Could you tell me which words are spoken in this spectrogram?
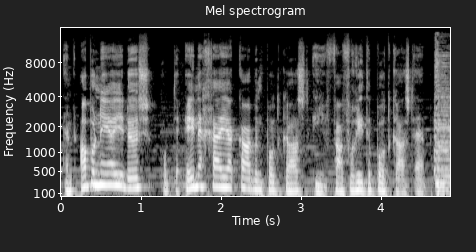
en abonneer je dus op de Energia Carbon Podcast in je favoriete podcast-app.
